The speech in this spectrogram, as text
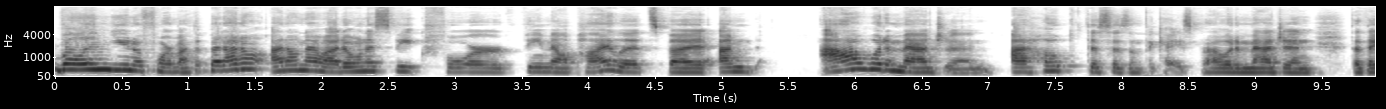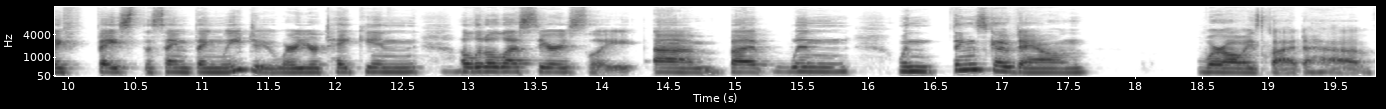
well in uniform I th- but i don't i don't know i don't want to speak for female pilots but i'm i would imagine i hope this isn't the case but i would imagine that they face the same thing we do where you're taking a little less seriously um, but when when things go down we're always glad to have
